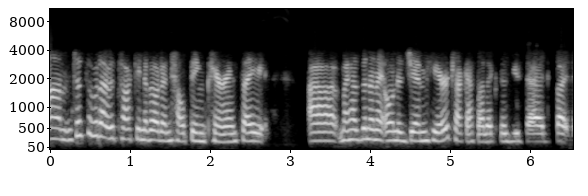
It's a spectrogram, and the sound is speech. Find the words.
um, just what I was talking about in helping parents. I, uh, my husband and I own a gym here, Track Athletics, as you said, but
